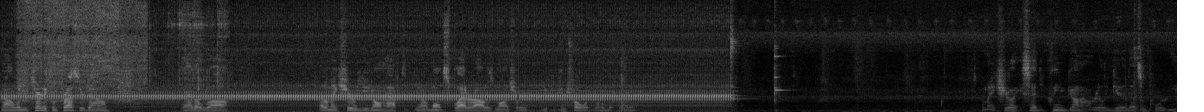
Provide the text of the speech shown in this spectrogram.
Now, when you turn the compressor down, that'll uh, that'll make sure you don't have to, you know, won't splatter out as much, or you can control it a little bit better. Make sure, like you said, you clean your gun out really good. That's important.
